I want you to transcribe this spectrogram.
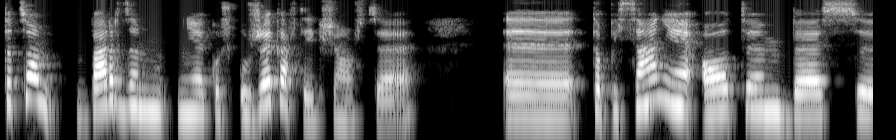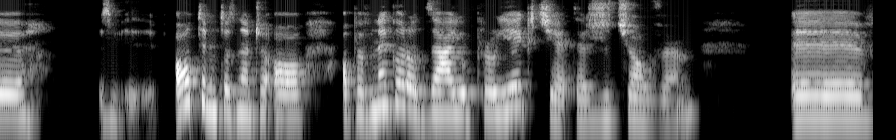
to, co bardzo mnie jakoś urzeka w tej książce, y, to pisanie o tym bez. O tym, to znaczy o, o pewnego rodzaju projekcie też życiowym, w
